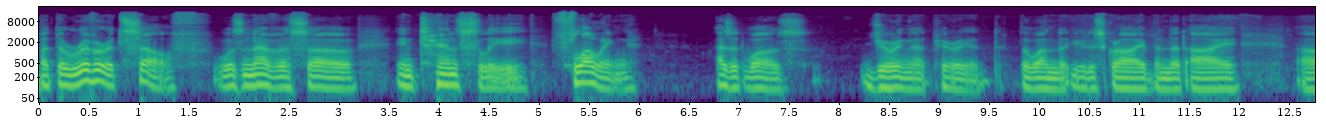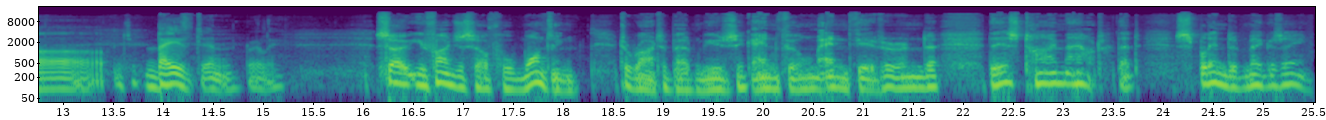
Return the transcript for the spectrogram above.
but the river itself was never so intensely flowing as it was during that period, the one that you describe and that I uh, bathed in, really. So you find yourself wanting to write about music and film and theatre, and uh, there's Time Out, that splendid magazine.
